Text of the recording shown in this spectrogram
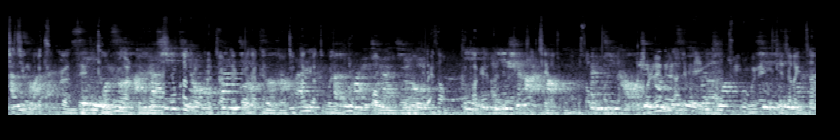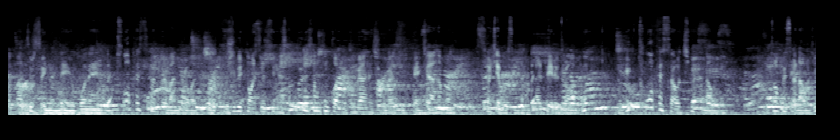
저 지금 우리가 중국에 왔는데 경유할 때 신용카드로 결제하면 될 거라 생각했는데 자판기 같은 거에서 물을 못 뽑아먹는 거예요. 그래서 급하게 알리페이를 설치해가지고 한번 써볼 겁니다. 원래는 알리페이가 중국 은행 계좌가 있는 사람만 쓸 수 있는데 이번에 Tour Pass라는 걸 만들어가지고 90일 동안 쓸 수 있는 선불 상품권을 구매하는 식으로 할 수 있대. 제가 한번 설치해보겠습니다. 알리페이를 들어가면 여기 Tour Pass라고 치면 나오네. 투어 패스가 나오지?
